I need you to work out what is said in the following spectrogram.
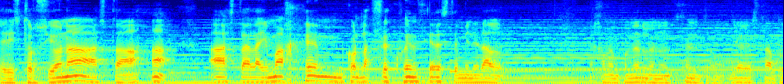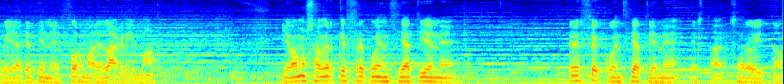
Se distorsiona hasta, hasta la imagen con la frecuencia de este mineral. Déjame ponerlo en el centro, ya que está, porque ya que tiene forma de lágrima. Y vamos a ver qué frecuencia tiene, qué frecuencia tiene esta charoita.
